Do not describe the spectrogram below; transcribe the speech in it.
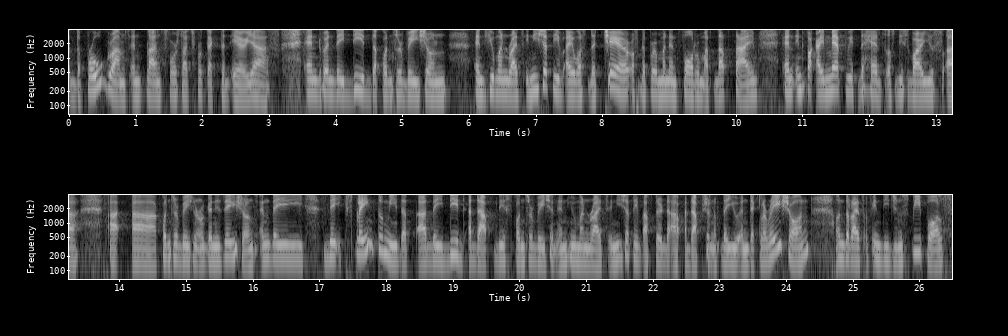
the programs and plans for such protected areas. And when they did the Conservation and Human Rights Initiative, I was the chair of the permanent forum at that time. And in fact, I met with the heads of these various uh, uh, uh conservation organizations, and they, they explained to me that they did adopt this Conservation and Human Rights Initiative after the adoption of the UN Declaration on the Rights of indigenous peoples,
